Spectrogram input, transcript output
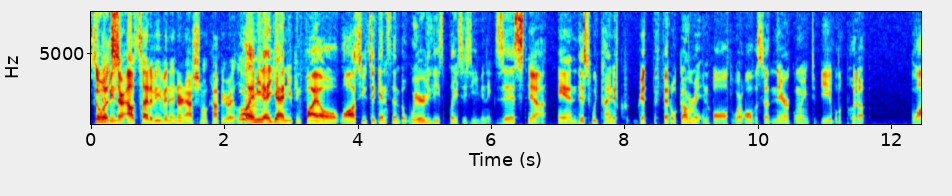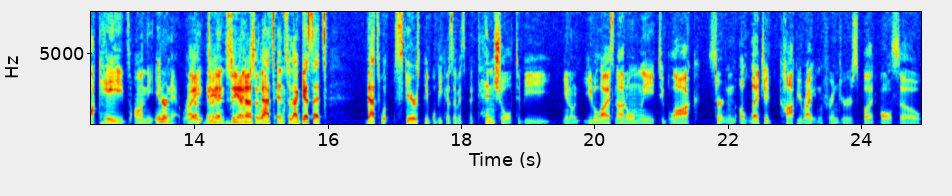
So I mean, they're outside of even international copyright law. Well, I mean, uh, yeah, and you can file lawsuits against them, but where do these places even exist? yeah, And this would kind of get the federal government involved, where all of a sudden they're going to be able to put up blockades on the internet, right? Yeah, D- and, so, DNS and so that's block. and so I guess that's that's what scares people because of its potential to be, you know, utilized not only to block certain alleged copyright infringers, but also,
